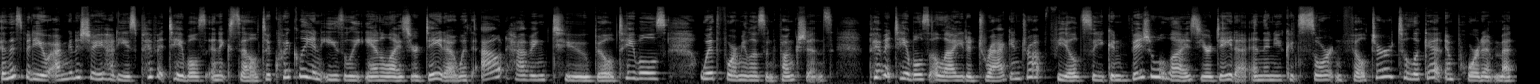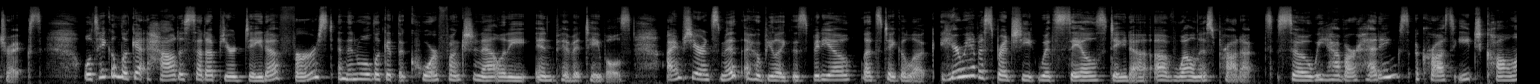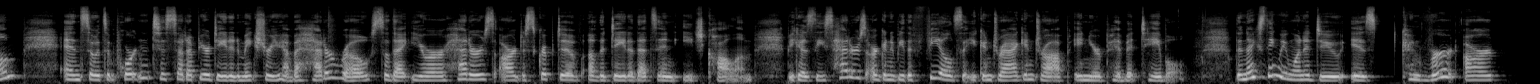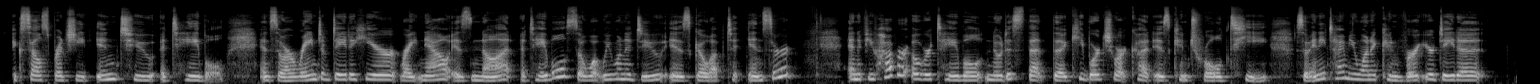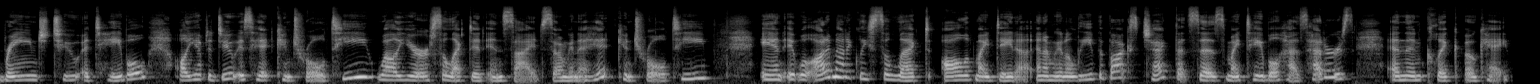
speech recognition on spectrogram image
In this video, I'm going to show you how to use pivot tables in Excel to quickly and easily analyze your data without having to build tables with formulas and functions. Pivot tables allow you to drag and drop fields so you can visualize your data and then you can sort and filter to look at important metrics. We'll take a look at how to set up your data first and then we'll look at the core functionality in pivot tables. I'm Sharon Smith. I hope you like this video. Let's take a look. Here we have a spreadsheet with sales data of wellness products. So we have our headings across each each column. And so it's important to set up your data to make sure you have a header row so that your headers are descriptive of the data that's in each column because these headers are going to be the fields that you can drag and drop in your pivot table. The next thing we want to do is convert our Excel spreadsheet into a table. And so our range of data here right now is not a table. So what we want to do is go up to insert. And if you hover over table, notice that the keyboard shortcut is control T. So anytime you want to convert your data range to a table, all you have to do is hit Control T while you're selected inside. So I'm going to hit Control T and it will automatically select all of my data. And I'm going to leave the box checked that says my table has headers and then click OK.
